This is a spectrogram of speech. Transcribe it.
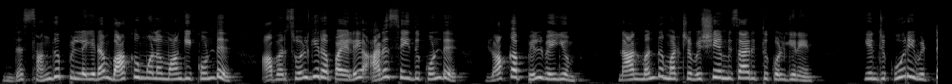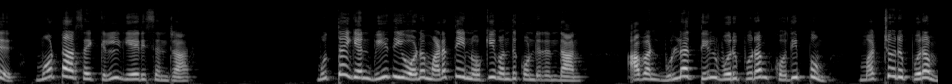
இந்த சங்கு பிள்ளையிடம் வாக்குமூலம் வாங்கிக் கொண்டு அவர் சொல்கிற பயலை அரசு செய்து கொண்டு லாக்கப்பில் வெய்யும் நான் வந்து மற்ற விஷயம் விசாரித்துக் கொள்கிறேன். என்று கூறிவிட்டு மோட்டார் சைக்கிளில் ஏறி சென்றார். முத்தையன் வீதியோடு மடத்தை நோக்கி வந்து கொண்டிருந்தான். அவன் உள்ளத்தில் ஒரு புறம் கொதிப்பும் மற்றொரு புறம்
